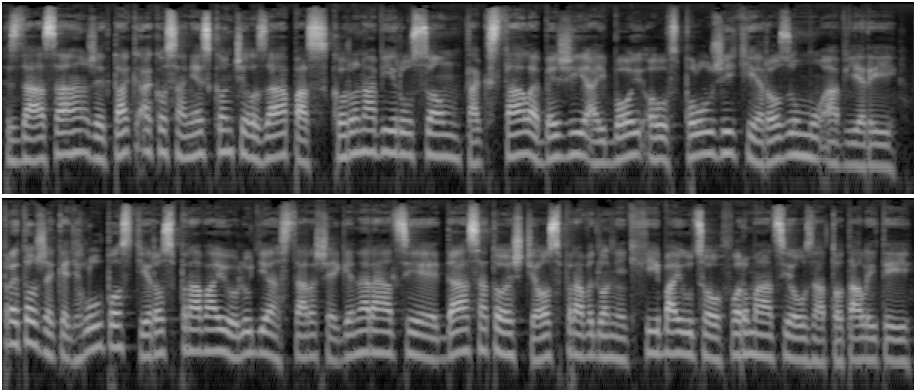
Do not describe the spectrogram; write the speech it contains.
Zdá sa, že tak ako sa neskončil zápas s koronavírusom, tak stále beží aj boj o spolužitie rozumu a viery. Pretože keď hlúposti rozprávajú ľudia staršej generácie, dá sa to ešte ospravedlniť chýbajúcou formáciou za totality.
